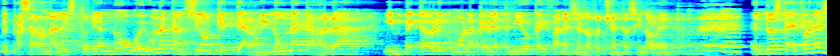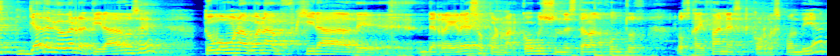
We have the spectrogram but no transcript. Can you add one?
que pasaron a la historia. No, güey, una canción que te arruinó una carrera impecable como la que había tenido Caifanes en los 80s y 90s. Entonces, Caifanes ya debió haber retiradose. Tuvo una buena gira de, de regreso con Markovich, donde estaban juntos los caifanes que correspondían.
